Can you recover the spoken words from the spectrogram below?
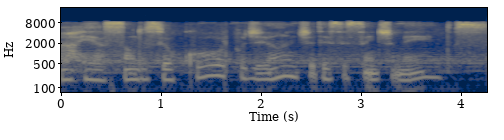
a reação do seu corpo diante desses sentimentos.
